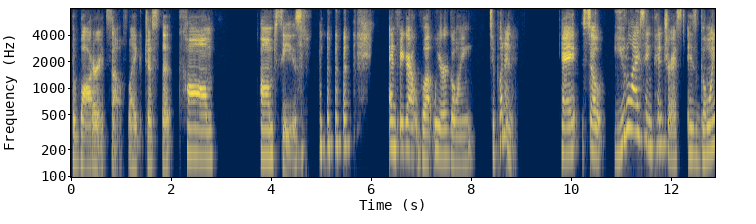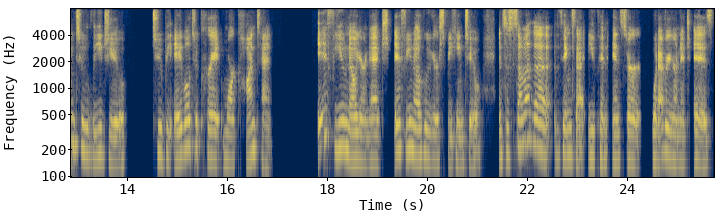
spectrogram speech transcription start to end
the water itself, like just the calm, calm seas, and figure out what we are going to put in it. Okay. So utilizing Pinterest is going to lead you to be able to create more content if you know your niche, if you know who you're speaking to. And so some of the things that you can insert, whatever your niche is,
